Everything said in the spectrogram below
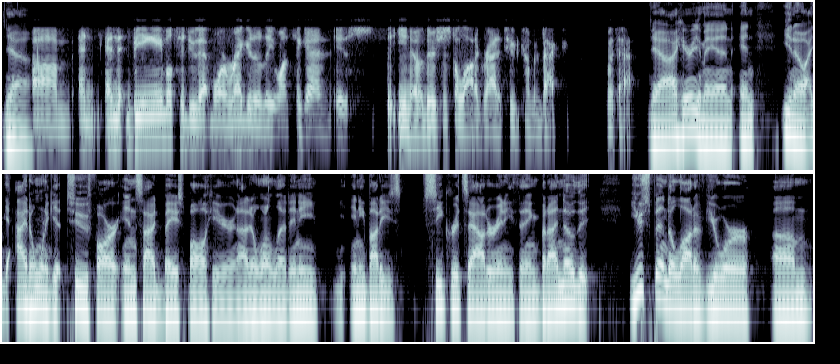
yeah. Um, and and being able to do that more regularly once again is you know there's just a lot of gratitude coming back with that. Yeah, I hear you, man. And you know, I, I don't want to get too far inside baseball here, and I don't want to let any anybody's secrets out or anything. But I know that you spend a lot of your, um,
